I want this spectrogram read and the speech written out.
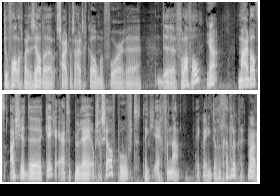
toevallig bij dezelfde site was uitgekomen voor uh, de falafel. Ja. Maar dat als je de kikkererwtenpuree op zichzelf proeft, denk je echt van, nou, ik weet niet of het gaat lukken. Maar.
